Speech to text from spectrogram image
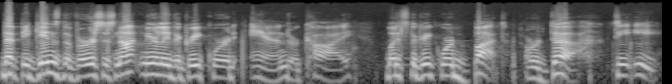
that begins the verse is not merely the Greek word and or kai, but it's the Greek word but or de, de.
